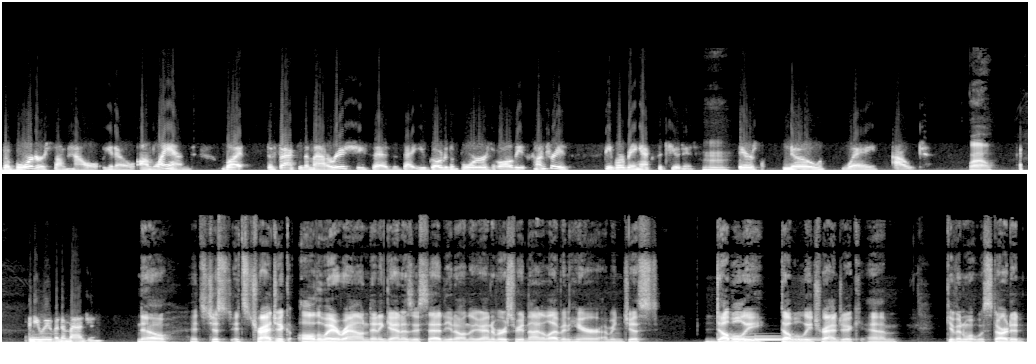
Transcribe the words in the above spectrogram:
the border somehow, you know, on land. But the fact of the matter is, she says, is that you go to the borders of all these countries, people are being executed. Mm. There's no way out. Wow. Can you even imagine? No, it's just it's tragic all the way around. And again, as I said, you know, on the anniversary of 9/11 here, I mean, just doubly, doubly tragic, um, given what was started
